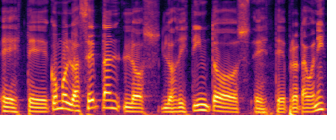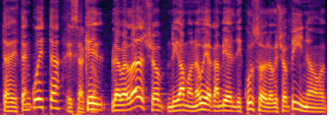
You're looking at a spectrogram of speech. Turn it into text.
este, cómo lo aceptan los, los distintos este, protagonistas de esta encuesta. Que la verdad, yo, digamos, no voy a cambiar el discurso de lo que yo opino.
